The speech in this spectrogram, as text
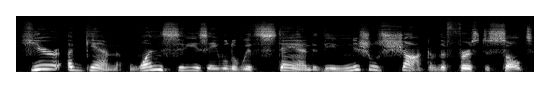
here again, one city is able to withstand the initial shock of the first assault,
